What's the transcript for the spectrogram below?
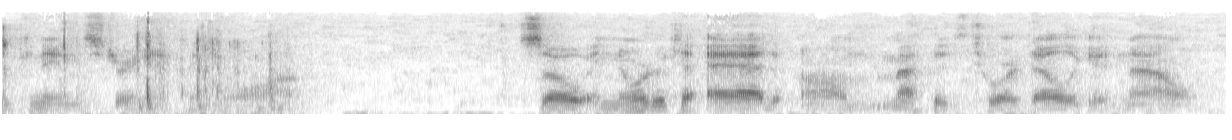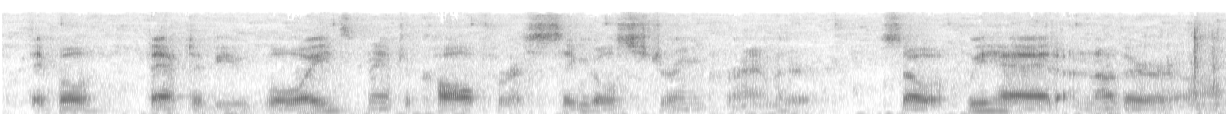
You can name the string anything you want. So in order to add um, methods to our delegate now, they both they have to be voids and they have to call for a single string parameter. So if we had another um,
